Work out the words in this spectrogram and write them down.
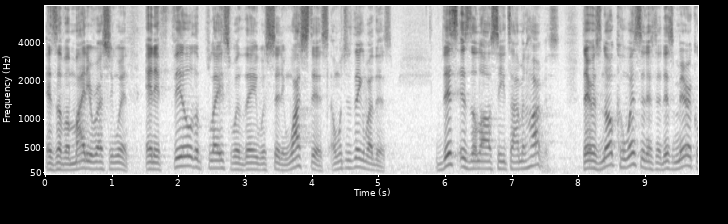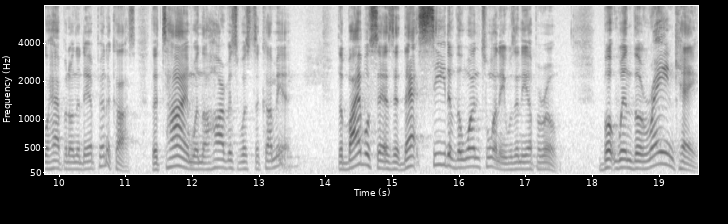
as of a mighty rushing wind, and it filled the place where they were sitting. Watch this. I want you to think about this. This is the law of seed time and harvest. There is no coincidence that this miracle happened on the day of Pentecost, the time when the harvest was to come in. The Bible says that that seed of the 120 was in the upper room. But when the rain came,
